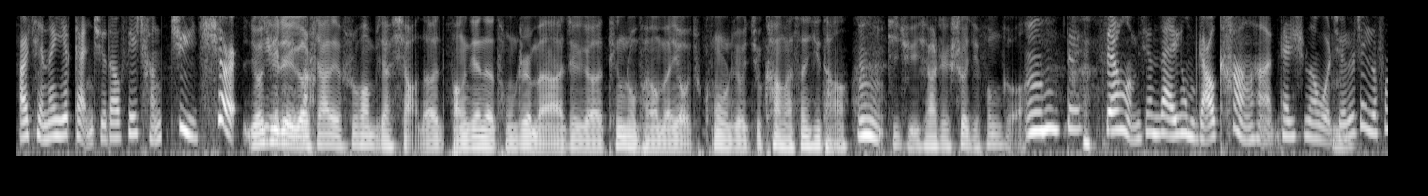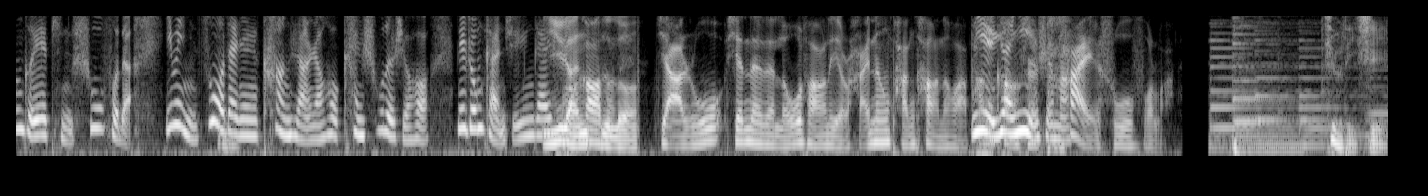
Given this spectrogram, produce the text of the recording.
而且呢也感觉到非常聚气儿。尤其这个家里书房比较小的房间的同志们啊，这个听众朋友们有空就去看看三希堂，嗯。吸取一下这个设计风格。嗯，对。虽然我们现在用不着炕哈，但是呢，我觉得嗯这个风格也挺舒服的，因为你坐在这个炕上，然后看书的时候，那种感觉应该是怡然自乐，假如现在在楼房里边还能盘炕的话，你也愿意是吗太舒服了。这里是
